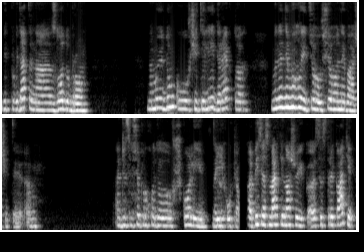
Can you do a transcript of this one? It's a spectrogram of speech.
відповідати на зло добром. На мою думку, вчителі, директор, вони не могли цього всього не бачити. е, Адже це все проходило в школі. на їх очах. А після смерті нашої е, сестри Каті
